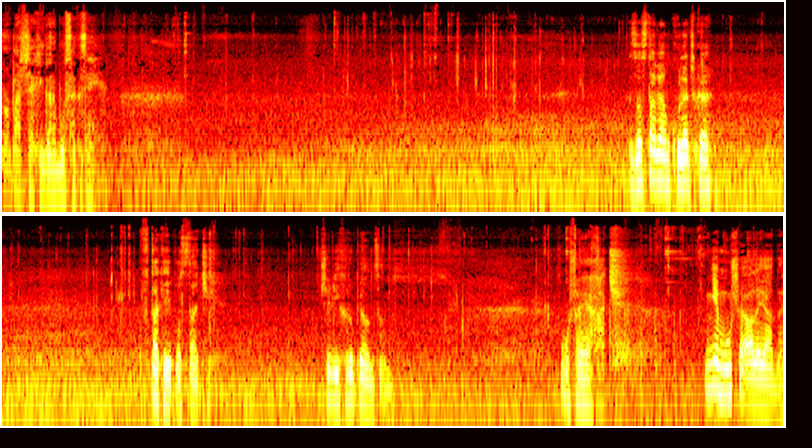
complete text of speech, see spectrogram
No patrzcie, jaki garbusek z niej. Zostawiam kuleczkę w takiej postaci. Czyli chrupiącą. Muszę jechać. Nie muszę, ale jadę.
